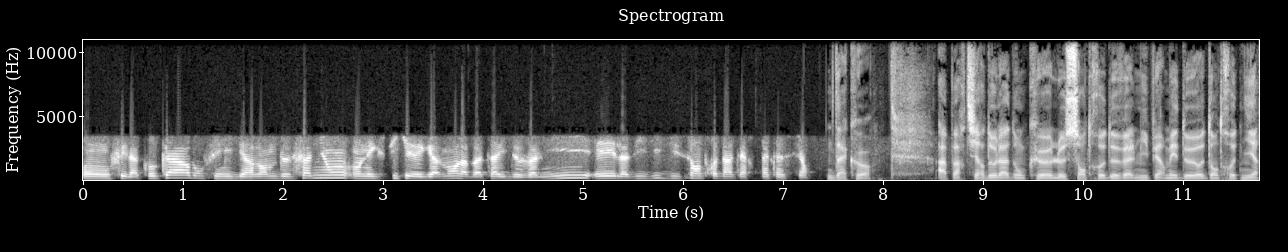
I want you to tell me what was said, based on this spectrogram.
on fait la cocarde, on fait une guirlande de fanion, on explique également la bataille de Valmy et la visite du centre d'interprétation. D'accord. À partir de là, donc euh, le centre de Valmy permet de- d'entretenir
